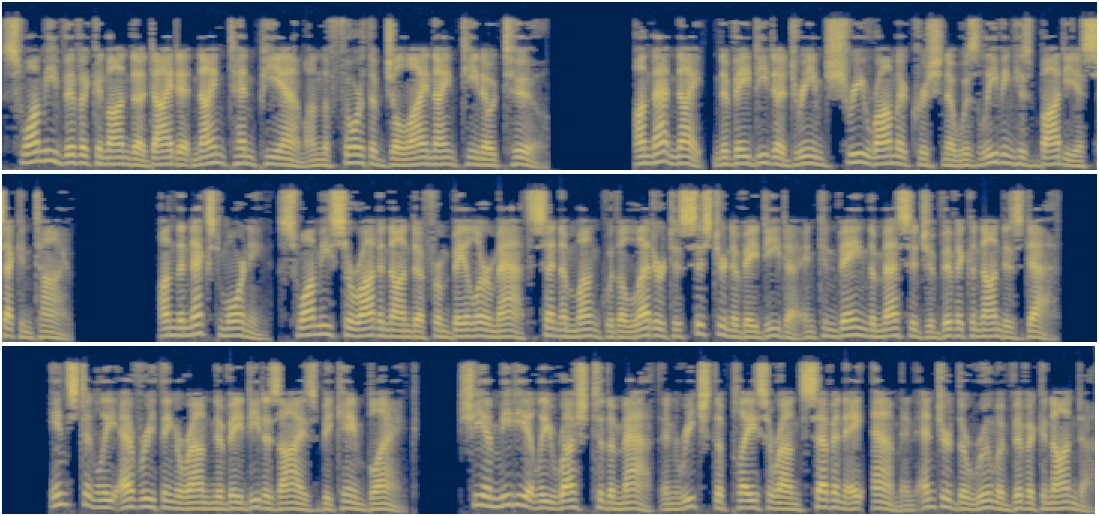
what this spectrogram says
Swami Vivekananda died at 9.10 pm on 4 July 1902. On that night, Nivedita dreamed Sri Ramakrishna was leaving his body a second time. On the next morning, Swami Saradananda from Belur Math sent a monk with a letter to Sister Nivedita and conveying the message of Vivekananda's death. Instantly everything around Nivedita's eyes became blank. She immediately rushed to the math and reached the place around 7 am and entered the room of Vivekananda.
